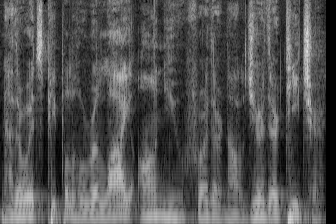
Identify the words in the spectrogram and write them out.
In other words, people who rely on you for their knowledge. You're their teacher.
